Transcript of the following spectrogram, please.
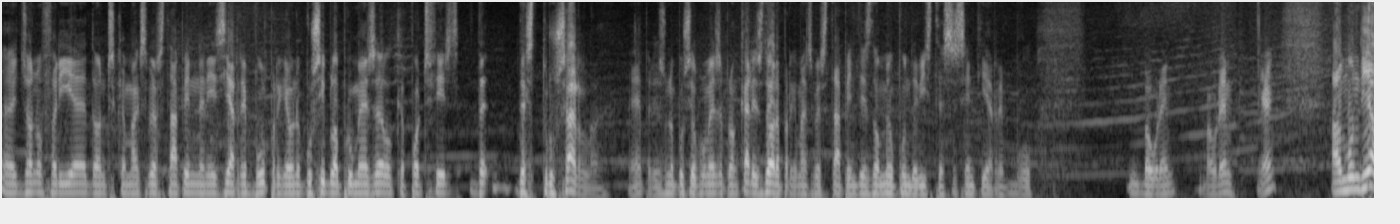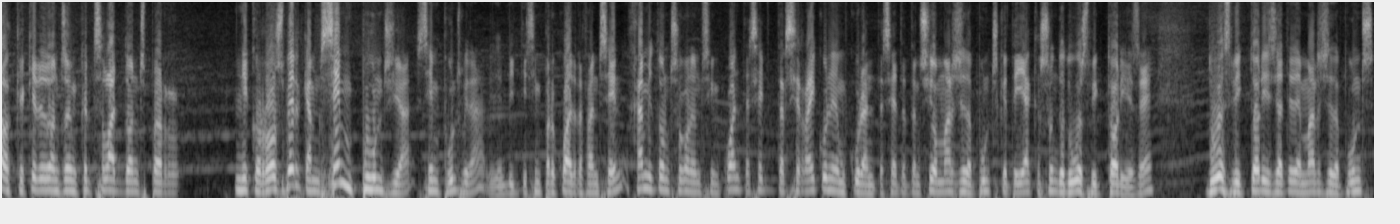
eh, jo no faria doncs, que Max Verstappen anés ja a Red Bull perquè una possible promesa el que pots fer és de, destrossar-la eh? perquè és una possible promesa però encara és d'hora perquè Max Verstappen des del meu punt de vista se senti a Red Bull veurem, veurem eh? El Mundial que queda doncs encapçalat doncs, per Nico Rosberg amb 100 punts ja 100 punts, mira, 25 per 4 fan 100 Hamilton segon amb 57 tercer Raikkonen amb 47 atenció al marge de punts que té ja que són de dues victòries eh? dues victòries ja té de marge de punts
